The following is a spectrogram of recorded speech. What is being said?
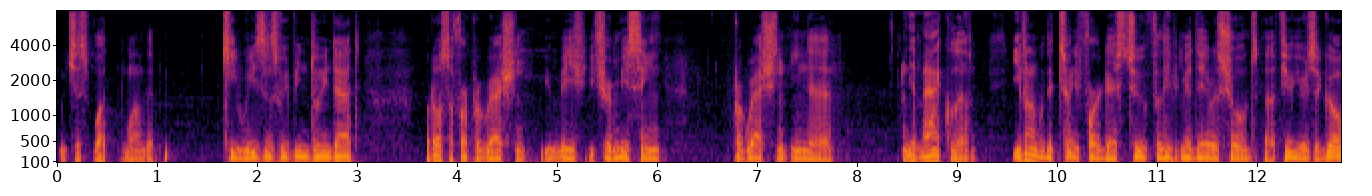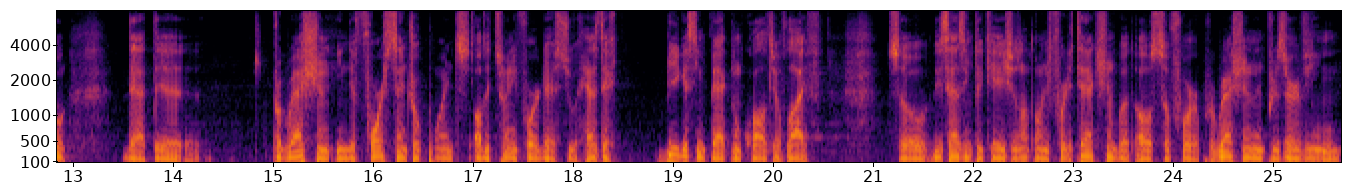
which is what one of the key reasons we've been doing that, but also for progression. You may, if you're missing progression in the in the macula, even with the 24-2, Felipe Medeiros showed a few years ago that the progression in the four central points of the 24-2 has the biggest impact on quality of life. So this has implications not only for detection, but also for progression and preserving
